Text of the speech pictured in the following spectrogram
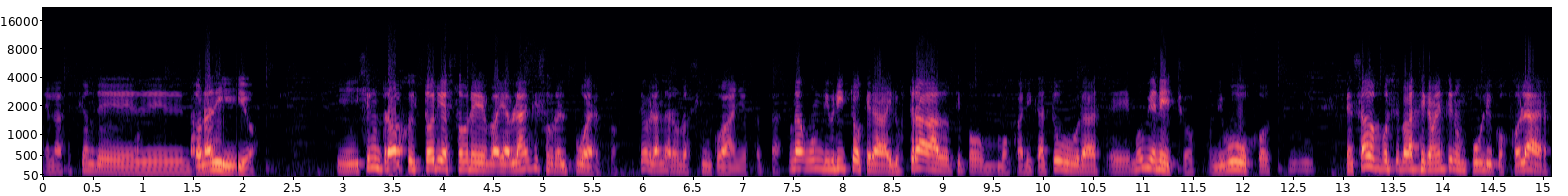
en la gestión de, de Donadillo. Y hicieron un trabajo de historia sobre Bahía Blanca y sobre el puerto. Estoy hablando de unos cinco años atrás. un librito que era ilustrado, tipo como caricaturas, eh, muy bien hecho, con dibujos, pensado pues, básicamente en un público escolar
